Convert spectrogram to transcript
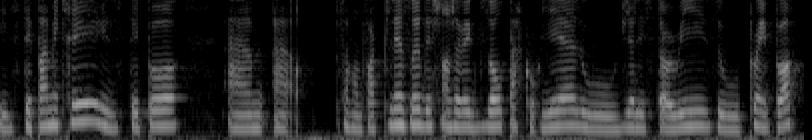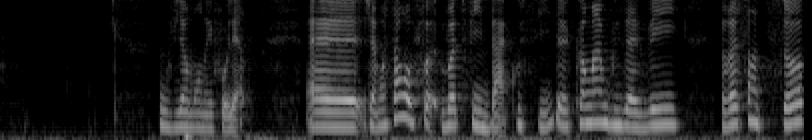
n'hésitez pas à m'écrire, n'hésitez pas à, Ça va me faire plaisir d'échanger avec vous autres par courriel ou via les stories ou peu importe, ou via mon infolettre. Euh, J'aimerais savoir votre feedback aussi, de comment vous avez ressenti ça,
